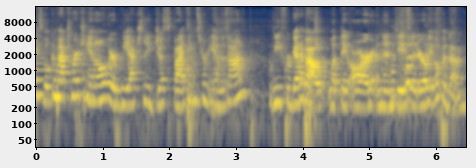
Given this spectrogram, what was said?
guys, welcome back to our channel where we actually just buy things from Amazon. We forget about what they are and then days later we open them.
